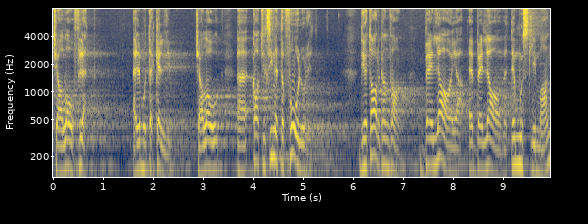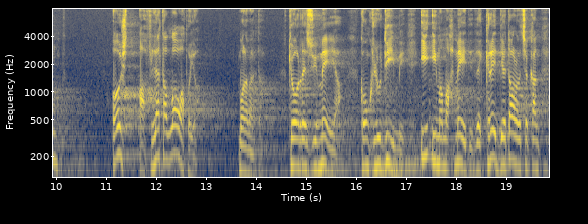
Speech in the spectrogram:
Që Allahu flet El mutekellim Që Allahu e, Ka cilësinë e të folurit Dijetarët kanë thanë Belaja e belave te muslimant është a flet Allahu apo jo Mora me këta Kjo rezumeja, konkludimi I imam Ahmedit dhe krejt dijetarëve që kanë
